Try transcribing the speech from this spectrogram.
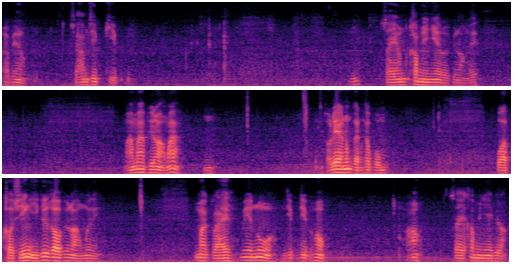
ครับพี่น้องสามสิบกีบใส่มันคำเงี้ยๆเลยพี่น้องเลยมามาพี่น้องมาเขาเลี้ยงน้ำกันครับผมปอบเขาสิงอีกคือเขาพี่น้องมือนี่มากหลายเมนูดิบๆห้องเอาใส่คำเงี้ยๆพี่น้อง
